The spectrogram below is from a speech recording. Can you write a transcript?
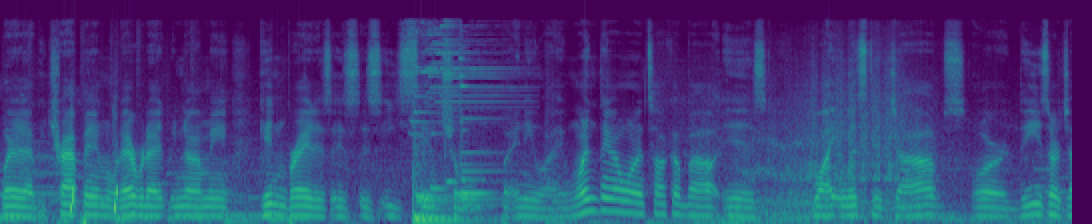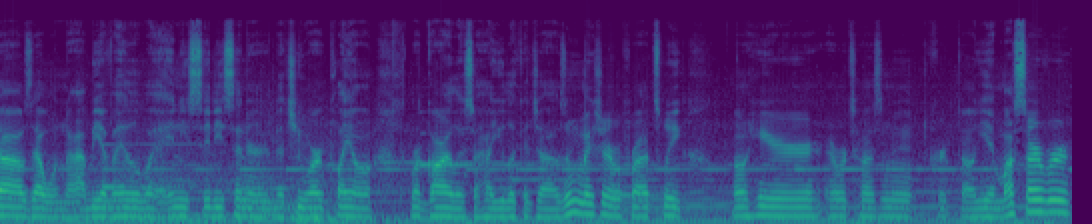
whether that be trapping, whatever that you know what I mean. Getting bread is is, is essential. But anyway, one thing I want to talk about is whitelisted jobs, or these are jobs that will not be available at any city center that you work play on, regardless of how you look at jobs. Let me make sure before I tweak on here advertisement crypto. Yeah, my server.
